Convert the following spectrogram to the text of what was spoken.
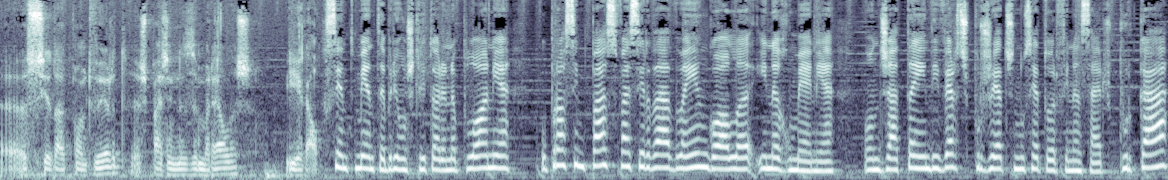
a Sociedade Ponto Verde, as Páginas Amarelas e a Galp. Recentemente abriu um escritório na Polónia. O próximo passo vai ser dado em Angola e na Roménia, onde já têm diversos projetos no setor financeiro. Por cá,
